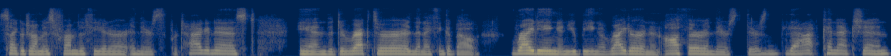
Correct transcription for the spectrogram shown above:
psychodrama is from the theater and there's the protagonist and the director and then i think about writing and you being a writer and an author and there's there's that connection.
